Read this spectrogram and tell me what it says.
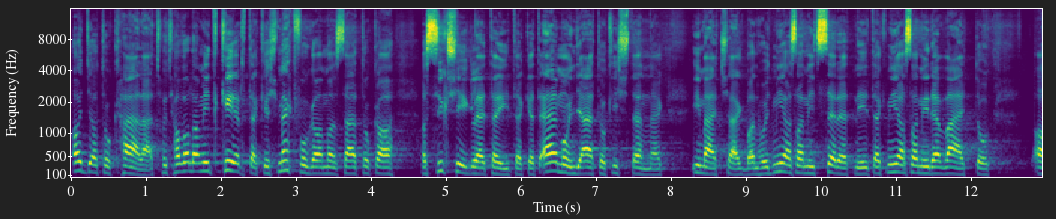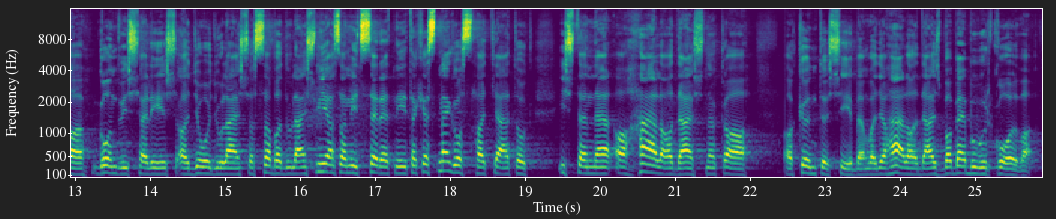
adjatok hálát, hogyha valamit kértek, és megfogalmazzátok a, a szükségleteiteket, elmondjátok Istennek imádságban, hogy mi az, amit szeretnétek, mi az, amire vágytok, a gondviselés, a gyógyulás, a szabadulás, mi az, amit szeretnétek, ezt megoszthatjátok Istennel a hálaadásnak a, a köntösében, vagy a hálaadásba beburkolva.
